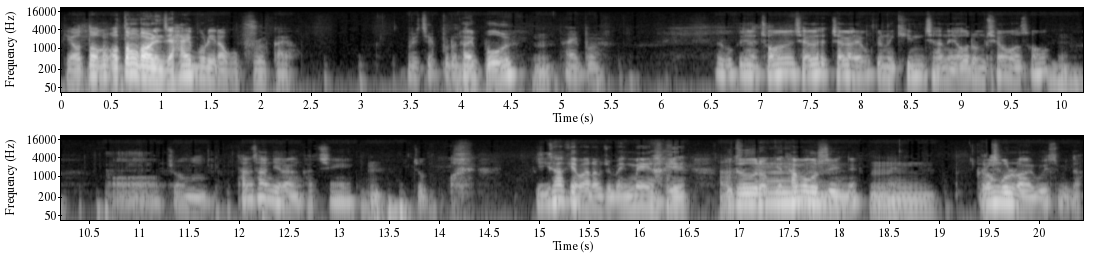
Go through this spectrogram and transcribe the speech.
게 어떤 어떤 걸 이제 하이볼이라고 부를까요? 우리 잭브로 하이볼. 하이볼. 하이볼 그냥 저는 제가 제가 알고 있는 긴 잔에 얼음 채워서 음. 어좀 탄산이랑 같이 음. 좀 이상하게 말하면 좀 맹맹하게 부드럽게 음. 타 먹을 수 있는 음, 그런 그렇죠. 걸로 알고 있습니다.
